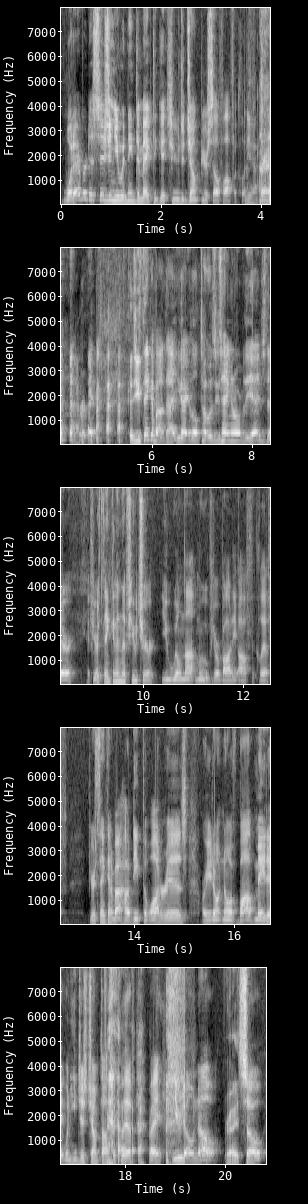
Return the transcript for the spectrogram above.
Whatever decision you would need to make to get you to jump yourself off a cliff, Yeah. Right. right? Because you think about that, you got your little toesies hanging over the edge there. If you're thinking in the future, you will not move your body off the cliff. If you're thinking about how deep the water is, or you don't know if Bob made it when he just jumped off the cliff, right? You don't know. Right. So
